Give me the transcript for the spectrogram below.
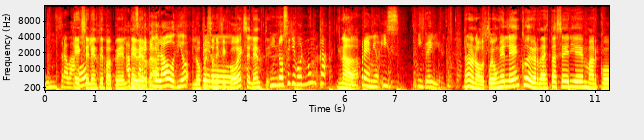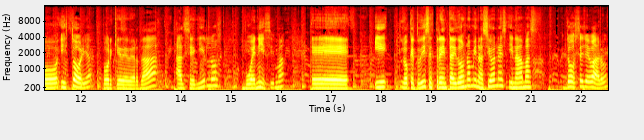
un trabajo. Excelente papel, A pesar de, que yo la odio. Lo pero- personificó excelente. Y no se llevó nunca Nada. un premio. Y increíble. No, no, no, fue un elenco, de verdad esta serie marcó historia, porque de verdad al seguirlos, buenísima. Eh, y lo que tú dices, 32 nominaciones y nada más 2 se llevaron.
